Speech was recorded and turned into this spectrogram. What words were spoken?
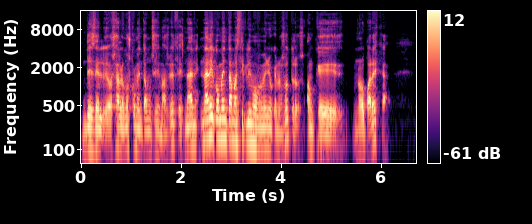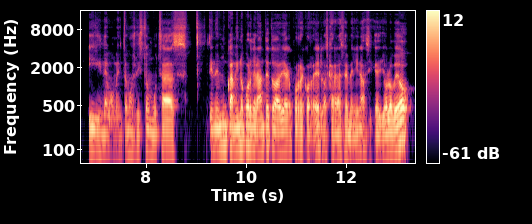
desde el- o sea, lo hemos comentado muchísimas veces. Nadie, nadie comenta más ciclismo femenino que nosotros, aunque no lo parezca. Y de momento hemos visto muchas, tienen un camino por delante todavía por recorrer las carreras femeninas, así que yo lo veo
